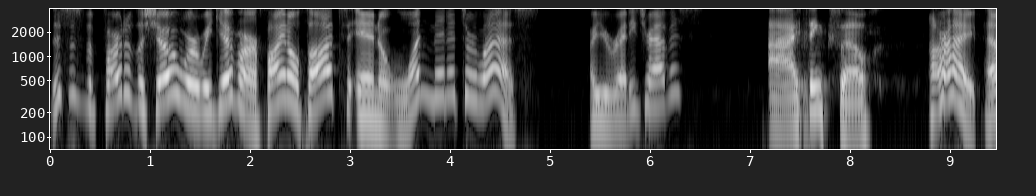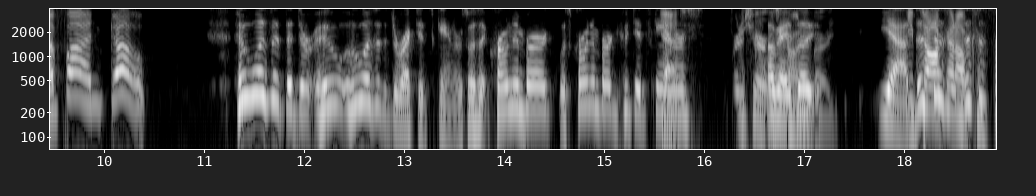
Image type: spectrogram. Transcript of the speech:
This is the part of the show where we give our final thoughts in one minute or less. Are you ready, Travis? I think so. All right, have fun. Go. Who was it that who who was it that directed Scanners? Was it Cronenberg? Was Cronenberg who did Scanners? Yes, pretty sure it was Okay, so Yeah, Keep this talking, is I'll this is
